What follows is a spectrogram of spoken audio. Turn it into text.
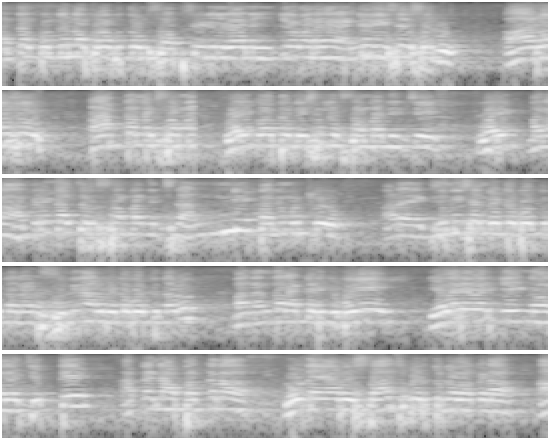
అంతకు ముందున్న ప్రభుత్వం సబ్సిడీలు కానీ ఇంకేమనగా అన్ని తీసేసారు ఆ రోజు ట్రాక్టర్లకు సంబంధించి వరి కోత మిషన్లకు సంబంధించి వరి మన అగ్రికల్చర్ సంబంధించిన అన్ని పనిముట్లు ఆడ ఎగ్జిబిషన్ పెట్టబోతున్నారు ఆడ సెమినార్ పెట్టబోతున్నారు. మనందరూ అక్కడికి పోయి ఎవరెవరికి ఏం కావాలో చెప్తే అక్కడ ఆ పక్కన నూట యాభై స్టాల్స్ పెడుతున్నావు అక్కడ. ఆ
